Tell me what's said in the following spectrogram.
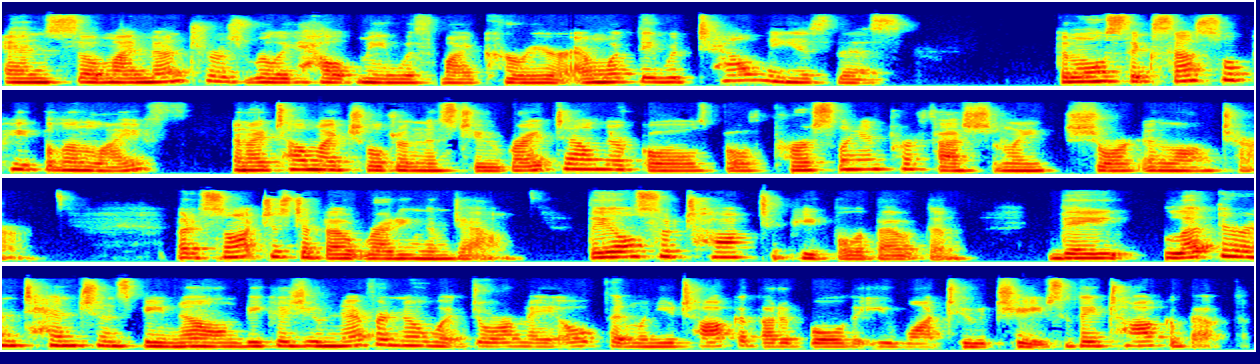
And so my mentors really helped me with my career. And what they would tell me is this the most successful people in life, and I tell my children this too write down their goals, both personally and professionally, short and long term. But it's not just about writing them down, they also talk to people about them. They let their intentions be known because you never know what door may open when you talk about a goal that you want to achieve. So they talk about them.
